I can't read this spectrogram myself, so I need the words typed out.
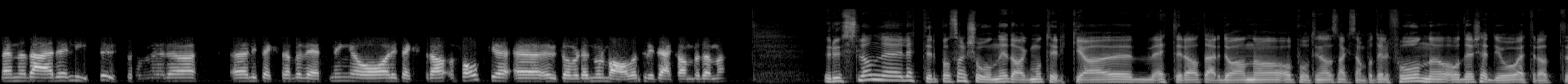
Men det er lite utover litt ekstra bevæpning og litt ekstra folk eh, utover det normale, så vidt jeg kan bedømme. Russland eh, letter på sanksjonene i dag mot Tyrkia eh, etter at Erdogan og Putin hadde snakket sammen på telefon. og Det skjedde jo etter at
